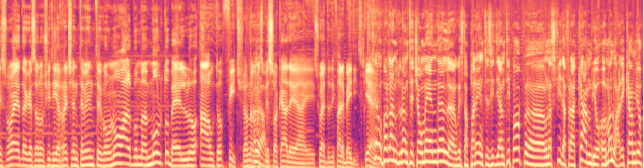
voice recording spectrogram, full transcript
i Sued che sono usciti recentemente con un nuovo album molto bello, Auto Fiction, come Allora- spesso accade ai Sued di fare bei dischi. Eh. Stiamo parlando durante Ciao Mendel, questa parentesi di antipop, eh, una sfida fra cambio eh, manuale e cambio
